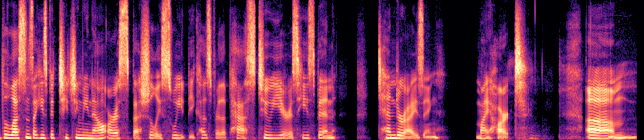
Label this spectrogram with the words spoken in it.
the lessons that He's been teaching me now are especially sweet because for the past two years, He's been tenderizing my heart. Um,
